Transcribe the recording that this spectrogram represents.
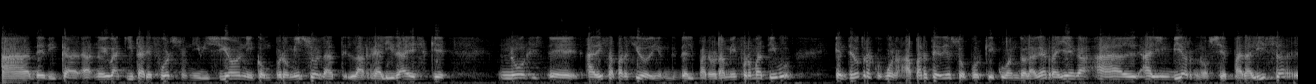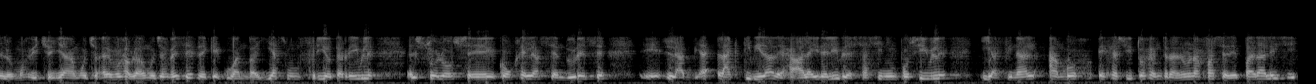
a dedicar, no iba a quitar esfuerzos, ni visión, ni compromiso, la, la realidad es que no eh, ha desaparecido del panorama informativo entre otras bueno, aparte de eso, porque cuando la guerra llega al, invierno se paraliza, eh, lo hemos dicho ya muchas, hemos hablado muchas veces de que cuando allí hace un frío terrible, el suelo se congela, se endurece, eh, la, actividad al aire libre se hace imposible y al final ambos ejércitos entran en una fase de parálisis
